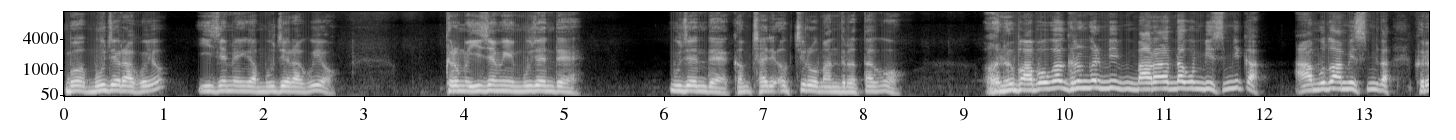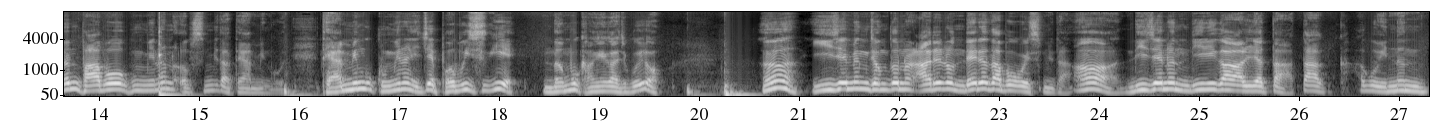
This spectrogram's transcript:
뭐 무죄라고요? 이재명이가 무죄라고요? 그러면 이재명이 무죄인데 무죄인데 검찰이 억지로 만들었다고 어느 바보가 그런 걸 말한다고 믿습니까? 아무도 안 믿습니다. 그런 바보 국민은 없습니다. 대한민국. 대한민국 국민은 이제 법의식이 너무 강해가지고요. 어, 이재명 정도는 아래로 내려다보고 있습니다. 어, 니제는 니가 알렸다. 딱 하고 있는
